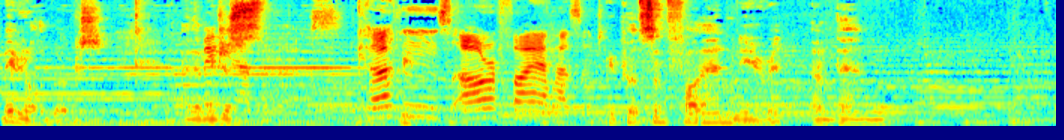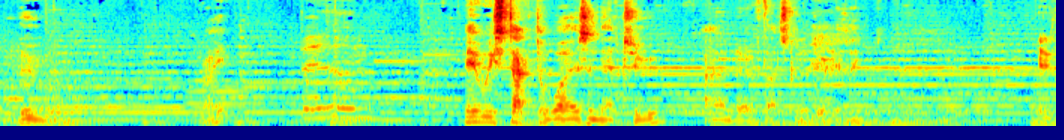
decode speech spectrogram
maybe not the books, and then we Maybe just not the books. Curtains are a fire hazard. we put some fire near it, and then boom, right? Boom. Maybe we stack the wires in there too. I don't know if that's going to do anything. Is,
